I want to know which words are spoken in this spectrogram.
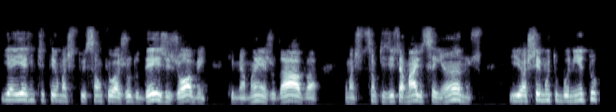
E aí a gente tem uma instituição que eu ajudo desde jovem, que minha mãe ajudava, uma instituição que existe há mais de 100 anos, e eu achei muito bonito.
